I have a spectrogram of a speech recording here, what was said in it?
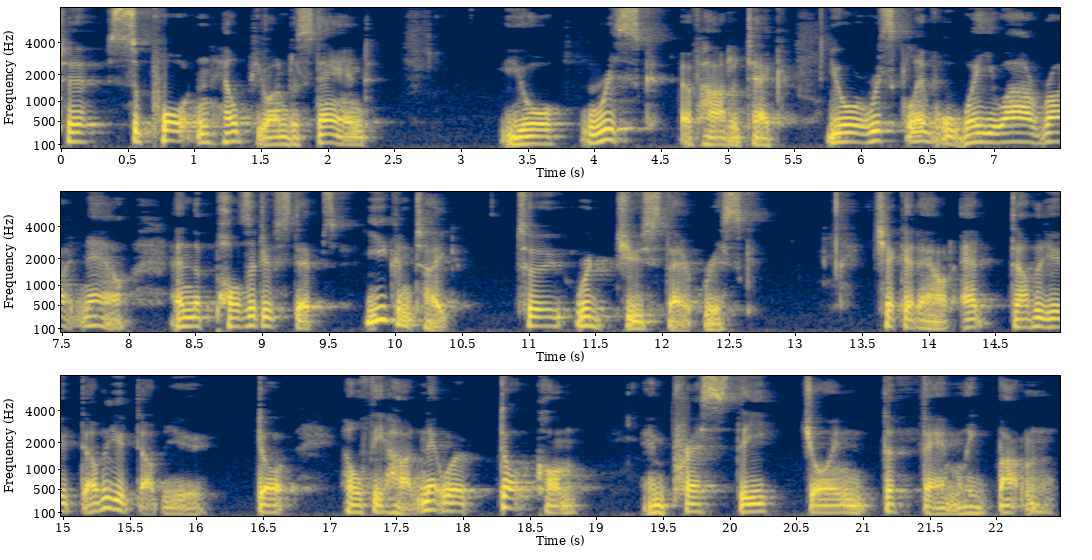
to support and help you understand your risk of heart attack, your risk level where you are right now, and the positive steps you can take to reduce that risk. Check it out at www.healthyheartnetwork.com and press the join the family button.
